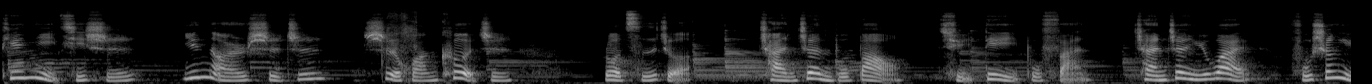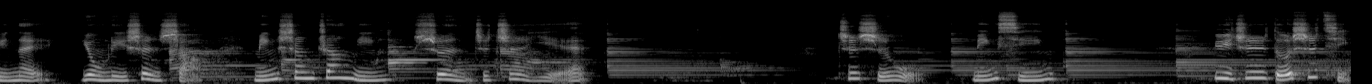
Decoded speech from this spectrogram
天逆其时，因而视之，是还克之。若此者，产震不暴，取地不反。产震于外，浮生于内，用力甚少，名声张明，顺之至也。知十五，明行。欲知得失请，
